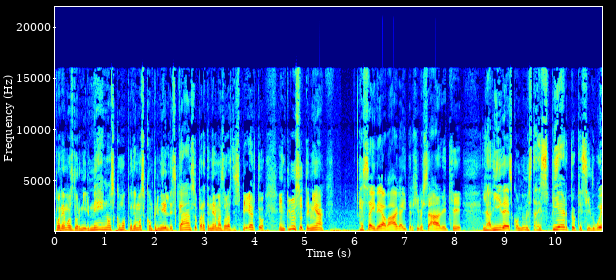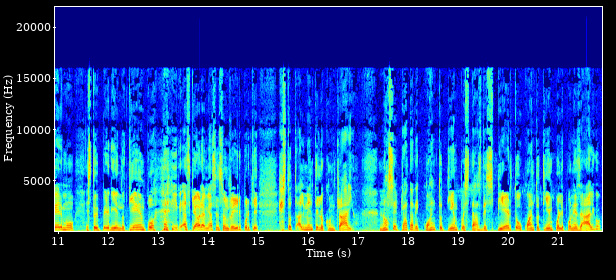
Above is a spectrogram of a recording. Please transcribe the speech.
podemos dormir menos, cómo podemos comprimir el descanso para tener más horas despierto. Incluso tenía esa idea vaga y tergiversada de que la vida es cuando uno está despierto, que si duermo estoy perdiendo tiempo, ideas que ahora me hacen sonreír porque es totalmente lo contrario. No se trata de cuánto tiempo estás despierto o cuánto tiempo le pones a algo,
